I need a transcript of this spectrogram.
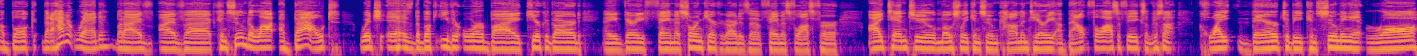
a book that I haven't read, but I've I've uh, consumed a lot about, which is the book Either or by Kierkegaard, a very famous Soren Kierkegaard is a famous philosopher. I tend to mostly consume commentary about philosophy because I'm just not quite there to be consuming it raw.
